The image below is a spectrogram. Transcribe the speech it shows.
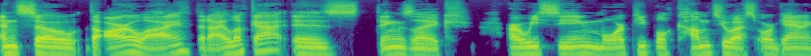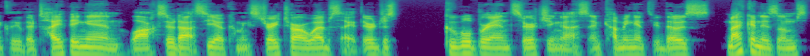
And so the roi that i look at is things like are we seeing more people come to us organically? They're typing in loxo.co coming straight to our website. They're just google brand searching us and coming in through those mechanisms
